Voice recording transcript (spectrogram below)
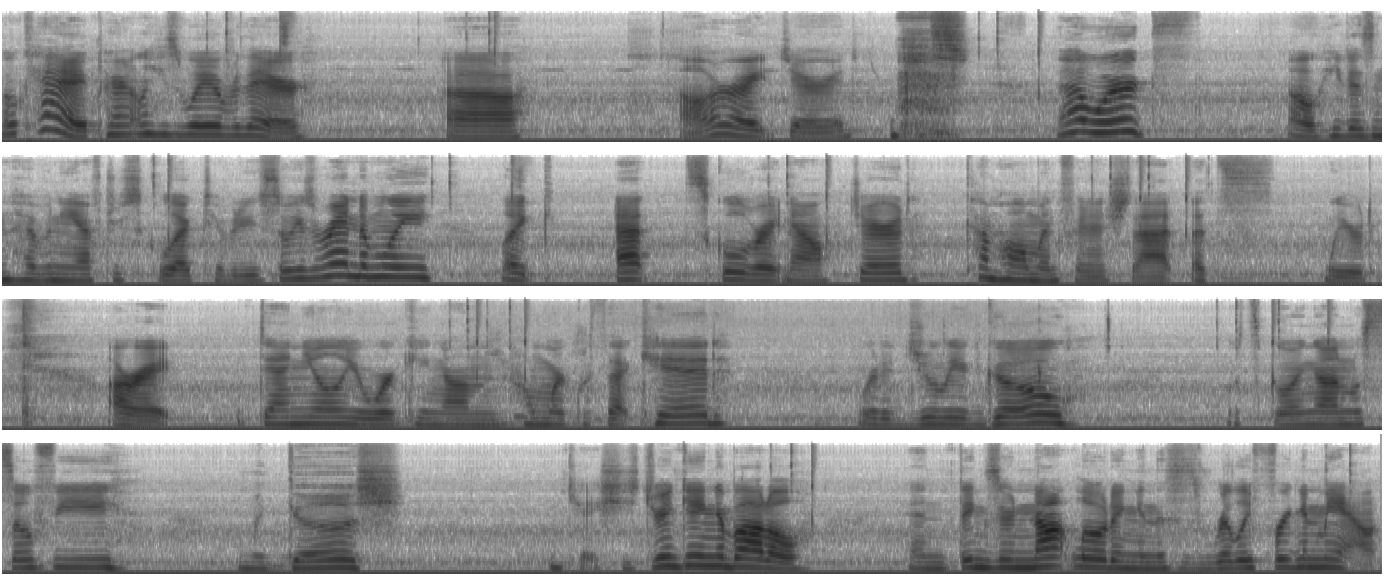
Okay, apparently he's way over there. Uh... Alright, Jared. that works. Oh, he doesn't have any after-school activities, so he's randomly, like, at school right now. Jared, come home and finish that. That's weird. Alright, Daniel, you're working on homework with that kid. Where did Julia go? What's going on with Sophie? Oh my gosh. Okay, she's drinking a bottle. And things are not loading, and this is really freaking me out.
